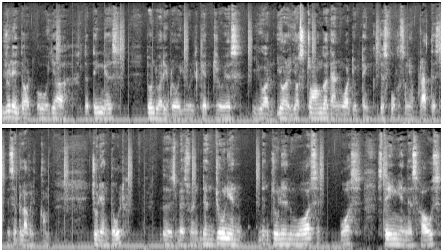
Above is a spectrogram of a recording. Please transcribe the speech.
Julian thought, oh yeah, the thing is, don't worry, bro. You will get through this you are you're you're stronger than what you think just focus on your practice isabella will come julian told his best friend then julian then julian was was staying in his house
